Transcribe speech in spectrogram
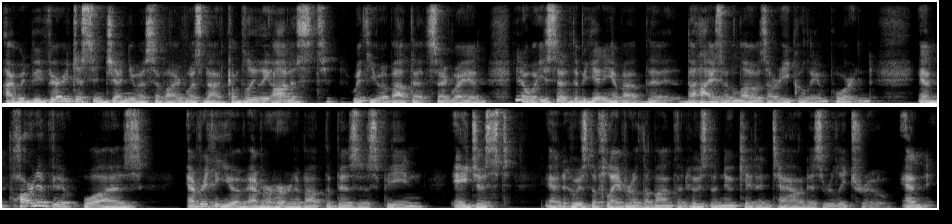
I would be very disingenuous if I was not completely honest with you about that segue. And you know what you said at the beginning about the the highs and lows are equally important. And part of it was everything you have ever heard about the business being ageist and who's the flavor of the month and who's the new kid in town is really true. And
